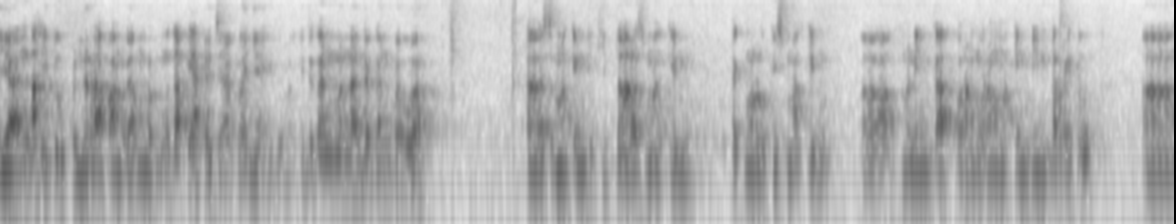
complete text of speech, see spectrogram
Ya entah itu bener apa enggak menurutmu tapi ada jawabannya gitu loh. Itu kan menandakan bahwa eh, semakin digital semakin teknologi semakin eh, meningkat orang-orang makin pinter itu eh,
